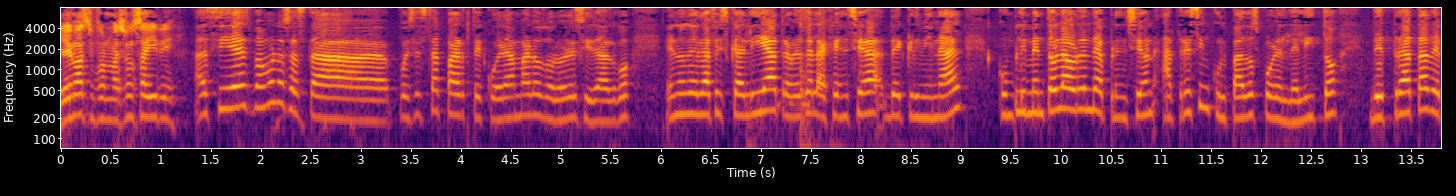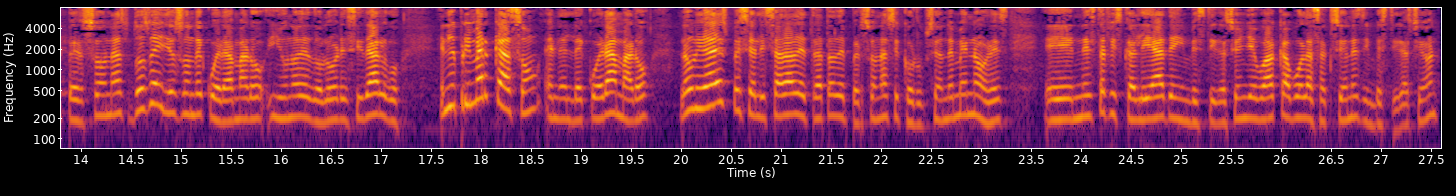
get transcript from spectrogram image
Y hay más información, Zaire. Así es, vámonos hasta pues esta parte, Cuerámaro, Dolores Hidalgo, en donde la Fiscalía, a través de la Agencia de Criminal, cumplimentó la orden de aprehensión a tres inculpados por el delito de trata de personas. Dos de ellos son de Cuerámaro y uno de Dolores Hidalgo. En el primer caso, en el de Cuerámaro, la unidad especializada de trata de personas y corrupción de menores, eh, en esta Fiscalía de Investigación llevó a cabo las acciones de investigación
